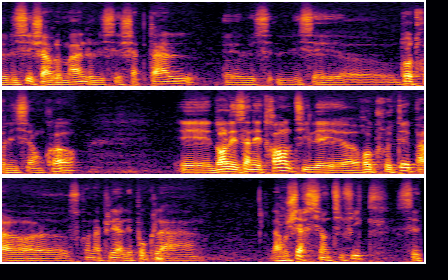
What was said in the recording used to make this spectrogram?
le lycée Charlemagne, le lycée Chaptal, euh, d'autres lycées encore. Et dans les années 30, il est euh, recruté par euh, ce qu'on appelait à l'époque la, recherche scientifique. C'est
